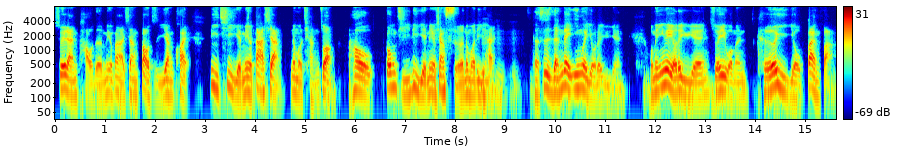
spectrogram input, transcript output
虽然跑得没有办法像豹子一样快，力气也没有大象那么强壮，然后攻击力也没有像蛇那么厉害。嗯嗯。可是人类因为有了语言，我们因为有了语言，所以我们可以有办法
